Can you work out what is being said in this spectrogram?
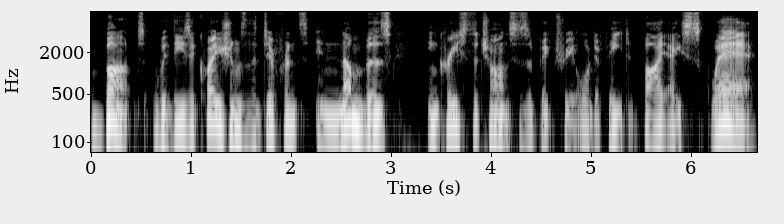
But with these equations, the difference in numbers increased the chances of victory or defeat by a square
